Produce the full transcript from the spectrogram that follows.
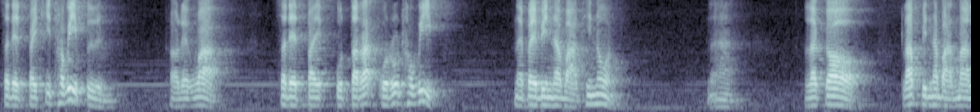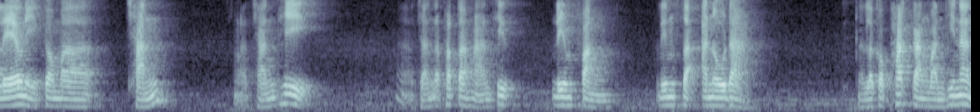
เสด็จไปที่ทวีปอื่นเขาเรียกว่าเสด็จไปอุตรกุรุทวีปไปบินทบาทที่โน่นนะแล้วก็ รับบินทบาทมาแล้วนี่ก็มาฉัน ฉันที่ฉันพัตหารที่ริมฝั่งริมสะอโนดา แล้วก็พักกลางวันที่นั่น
